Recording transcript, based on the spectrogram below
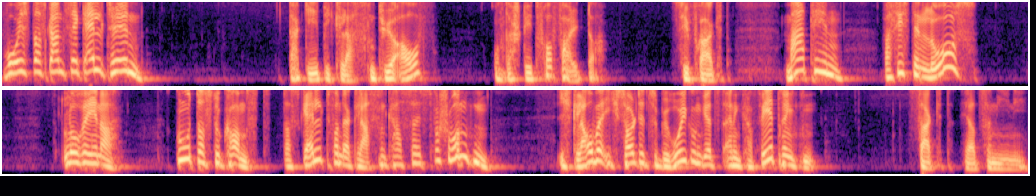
wo ist das ganze Geld hin? Da geht die Klassentür auf und da steht Frau Falter. Sie fragt, Martin, was ist denn los? Lorena, gut, dass du kommst. Das Geld von der Klassenkasse ist verschwunden. Ich glaube, ich sollte zur Beruhigung jetzt einen Kaffee trinken, sagt Herr Zanini.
